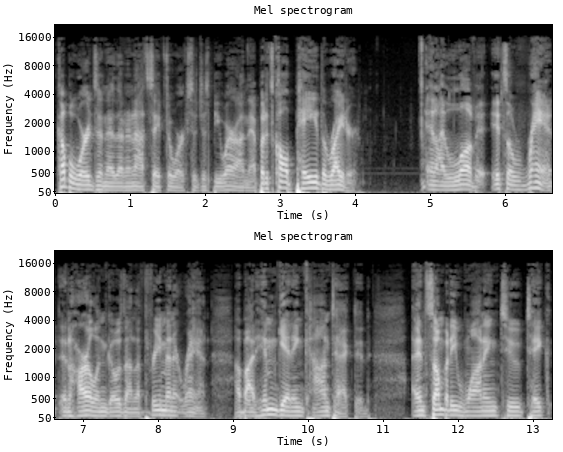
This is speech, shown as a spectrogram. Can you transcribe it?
couple words in there that are not safe to work, so just beware on that. But it's called "Pay the Writer." And I love it. It's a rant, and Harlan goes on a three minute rant about him getting contacted and somebody wanting to take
